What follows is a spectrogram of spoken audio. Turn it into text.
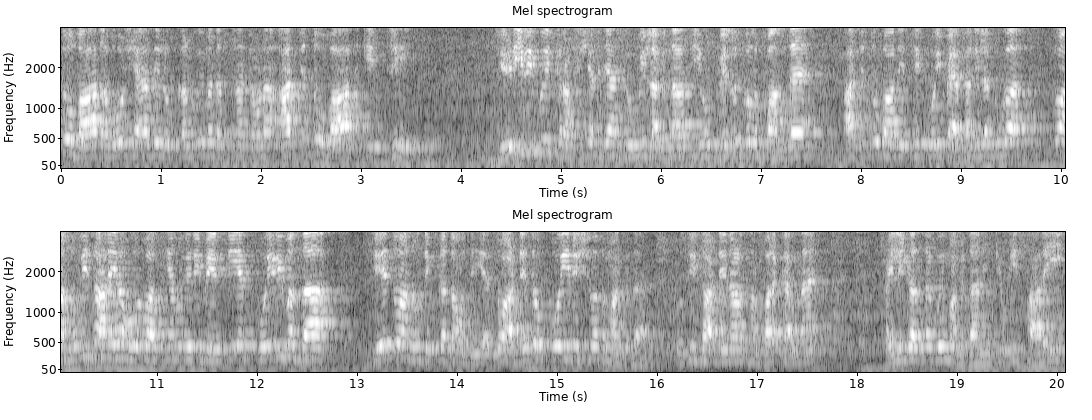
ਤੋਂ ਬਾਅਦ ਅਬੋਰ ਸ਼ਹਿਰ ਦੇ ਲੋਕਾਂ ਨੂੰ ਵੀ ਮੈਂ ਦੱਸਣਾ ਚਾਹਣਾ ਅੱਜ ਤੋਂ ਬਾਅਦ ਇੱਥੇ ਜਿਹੜੀ ਵੀ ਕੋਈ ਕਰਪਸ਼ਨ ਜਾਂ ਜੋ ਵੀ ਲੱਗਦਾ ਸੀ, ਉਹ ਬਿਲਕੁਲ ਬੰਦ ਹੈ। ਅੱਜ ਤੋਂ ਬਾਅਦ ਇੱਥੇ ਕੋਈ ਪੈਸਾ ਨਹੀਂ ਲੱਗੂਗਾ। ਤੁਹਾਨੂੰ ਵੀ ਸਾਰੇ ਹੋਰ ਵਾਸੀਆਂ ਨੂੰ ਮੇਰੀ ਬੇਨਤੀ ਹੈ, ਕੋਈ ਵੀ ਬੰਦਾ ਜੇ ਤੁਹਾਨੂੰ ਦਿੱਕਤ ਆਉਂਦੀ ਹੈ, ਤੁਹਾਡੇ ਤੋਂ ਕੋਈ ਰਿਸ਼ਵਤ ਮੰਗਦਾ ਤੁਸੀਂ ਸਾਡੇ ਨਾਲ ਸੰਪਰਕ ਕਰਨਾ ਹੈ। ਪਹਿਲੀ ਗੱਲ ਤਾਂ ਕੋਈ ਮੰਗਦਾ ਨਹੀਂ, ਕਿਉਂਕਿ ਸਾਰੇ ਹੀ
